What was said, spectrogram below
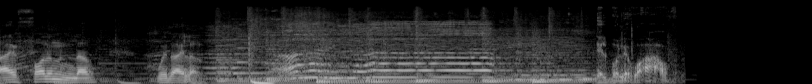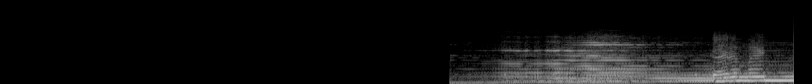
I've fallen in love with I Love. I love Él volé, wow. Karmanya.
